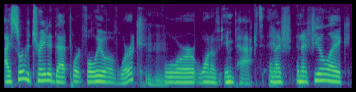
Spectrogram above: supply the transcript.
I sort of traded that portfolio of work mm-hmm. for one of impact, and I and I feel like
